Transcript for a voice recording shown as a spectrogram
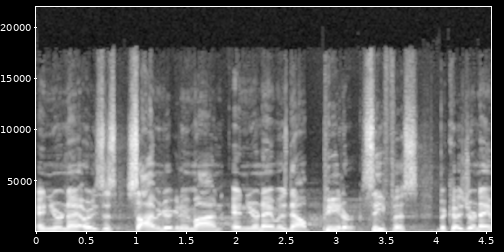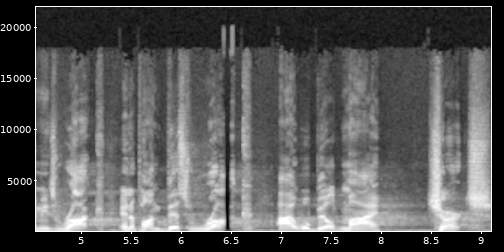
and your name, or he says, Simon, you're going to be mine, and your name is now Peter, Cephas, because your name means rock, and upon this rock I will build my church.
